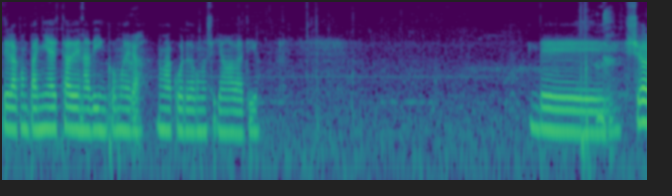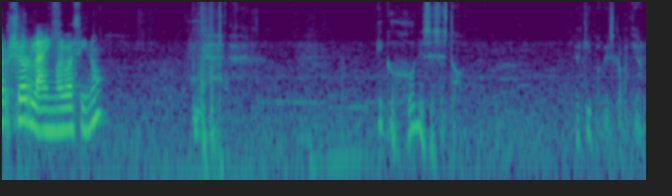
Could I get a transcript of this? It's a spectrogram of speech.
de la compañía esta de Nadine, ¿cómo era? No me acuerdo cómo se llamaba, tío. De... Shore, Shoreline o algo así, ¿no? ¿Qué cojones es esto? Equipo de excavación.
